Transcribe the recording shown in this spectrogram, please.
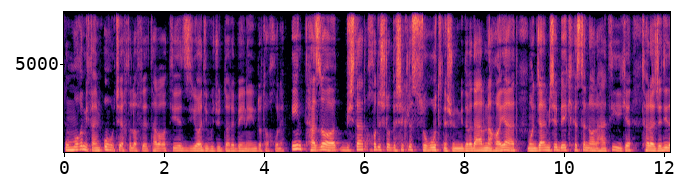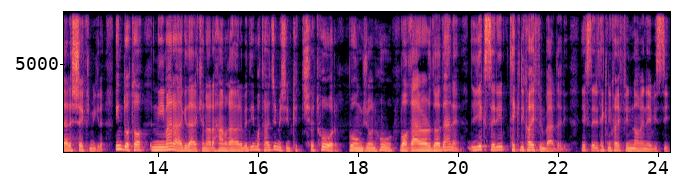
اون موقع می‌فهمیم اوه چه اختلاف طبقاتی زیادی وجود داره بین این دوتا خونه. این تضاد بیشتر خودش رو به شکل سقوط نشون میده و در نهایت منجر میشه به یک حس ناراحتی که تراژدی در شکل می‌گیره. این دوتا نیمه رو اگه در کنار هم قرار بدیم متوجه میشیم که چطور بونگ جون هو با قرار دادن یک سری تکنیک های فیلم برداری یک سری تکنیک های فیلم نام نویسی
